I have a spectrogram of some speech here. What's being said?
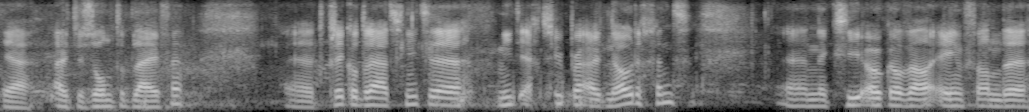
ja, uit de zon te blijven. Uh, het prikkeldraad is niet, uh, niet echt super uitnodigend. En ik zie ook al wel een van de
